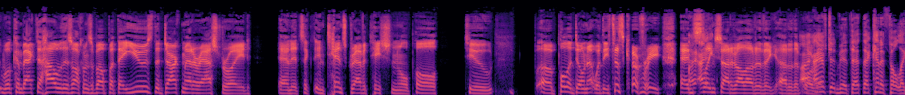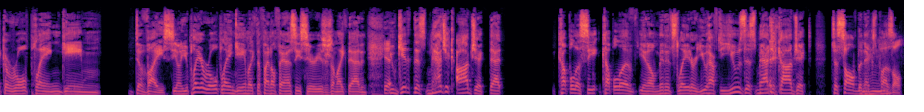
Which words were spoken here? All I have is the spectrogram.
we'll come back to how this all comes about, but they use the dark matter asteroid and its intense gravitational pull to uh, pull a donut with the Discovery and I- I- slingshot it all out of the out of the I, orbit. I have to admit that that kind of felt like a role playing game device. You know, you play a role playing game like the Final Fantasy series or something like that, and Yeah. you get this magic object that couple of se- couple of you know minutes later you have to use this magic object to solve the next Mhm. puzzle.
